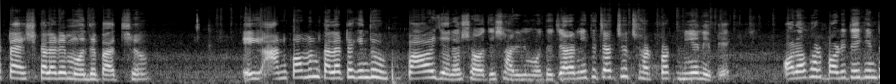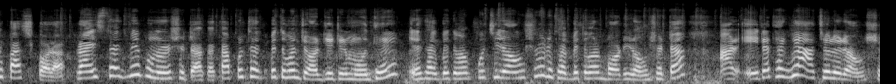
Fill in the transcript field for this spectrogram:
একটা অ্যাশ কালারের মধ্যে পাচ্ছ। এই আনকমন কালারটা কিন্তু পাওয়া যায় না সহজে শাড়ির মধ্যে। যারা নিতে চাচ্ছ, ঝটপট নিয়ে নেবে। অল ওভার বডিতেই কিন্তু কাজ করা। প্রাইস থাকবে পনেরোশো টাকা। কাপড় থাকবে তোমার জর্জেটের মধ্যে। এটা থাকবে তোমার কুচির অংশ, এটা থাকবে তোমার বডির অংশটা। আর এটা থাকবে আঁচলের অংশ।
